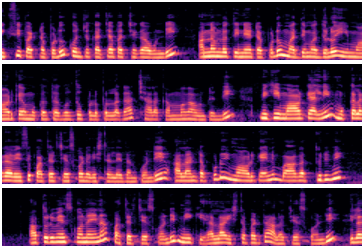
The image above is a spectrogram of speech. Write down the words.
మిక్సీ పట్టినప్పుడు కొంచెం కచ్చాపచ్చగా ఉండి అన్నంలో తినేటప్పుడు మధ్య మధ్యలో ఈ మామిడికాయ ముక్కలు తగులుతూ పుల్ల పుల్లగా చాలా కమ్మగా ఉంటుంది. మీకు ఈ మామిడికాయలని ముక్కలుగా వేసి పచ్చడి చేసుకోవడం ఇష్టం లేదనుకోండి. అలాంటప్పుడు ఈ మామిడికాయని బాగా తురిమి ఆ తురిమేసుకొనైనా పచ్చడి చేసుకోండి. మీకు ఎలా ఇష్టపడితే అలా చేసుకోండి. ఇలా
